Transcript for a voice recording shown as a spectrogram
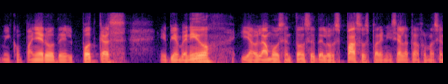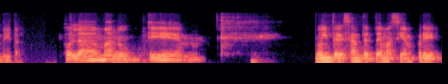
mi compañero del podcast. Eh, bienvenido y hablamos entonces de los pasos para iniciar la transformación digital. Hola Manu, eh, muy interesante el tema. Siempre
